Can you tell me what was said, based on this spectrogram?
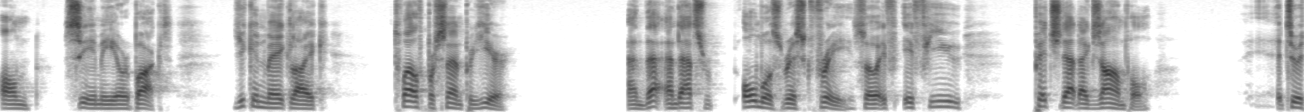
on CME or Bakkt, you can make like 12% per year. And that and that's almost risk free. So if if you pitch that example to a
